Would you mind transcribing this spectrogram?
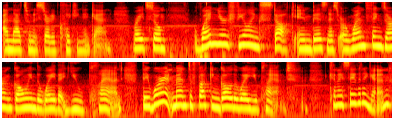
And that's when it started clicking again, right? So when you're feeling stuck in business or when things aren't going the way that you planned, they weren't meant to fucking go the way you planned. Can I say that again?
